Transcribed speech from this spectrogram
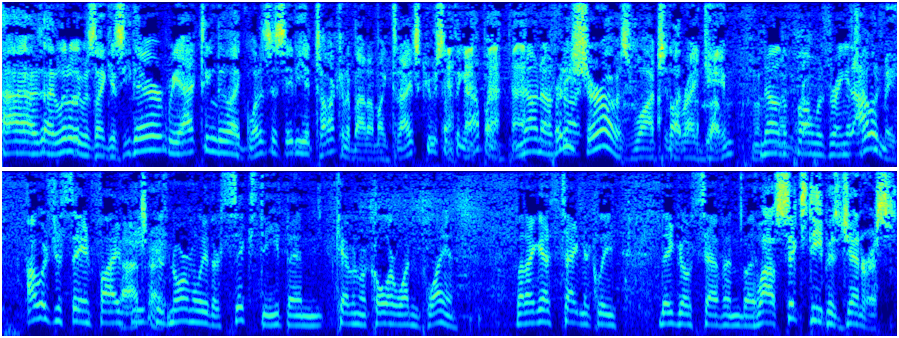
Uh, I literally was like, is he there reacting to like, what is this idiot talking about? I'm like, did I screw something up? I'm no, no, pretty sorry. sure I was watching the right game. No, the phone was ringing. I was, me. I was just saying five That's deep because right. normally they're six deep, and Kevin McCullar wasn't playing. But I guess technically they go seven. But Wow, six deep is generous.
